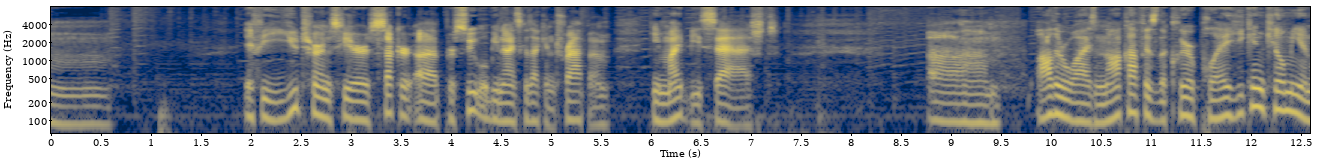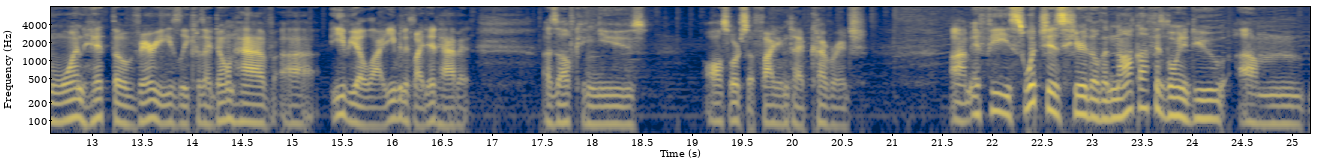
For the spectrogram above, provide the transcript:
Hmm. If he U-turns here, Sucker uh, Pursuit will be nice because I can trap him. He might be sashed. Um, otherwise, Knockoff is the clear play. He can kill me in one hit, though, very easily because I don't have uh, Eviolite. Even if I did have it, Azelf can use all sorts of fighting type coverage. Um, if he switches here, though, the Knockoff is going to do um,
